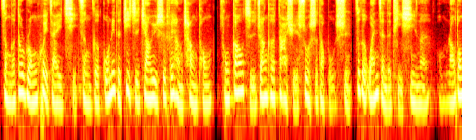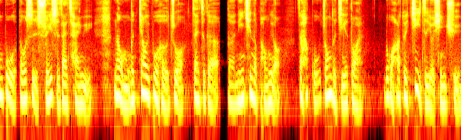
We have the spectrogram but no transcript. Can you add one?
整个都融汇在一起。整个国内的技职教育是非常畅通，从高职、专科、大学、硕士到博士，这个完整的体系呢，我们劳动部都是随时在参与。那我们跟教育部合作，在这个呃年轻的朋友，在他国中的阶段，如果他对技职有兴趣，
